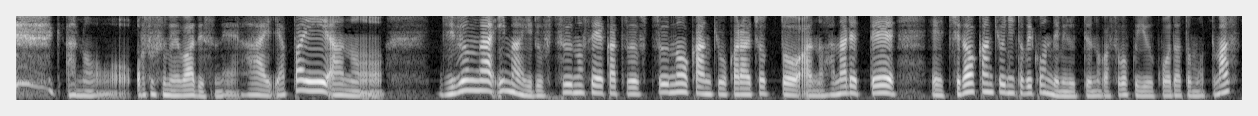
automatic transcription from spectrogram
あの、おすすめはですね、はい。やっぱり、あの、自分が今いる普通の生活、普通の環境からちょっとあの離れて、えー、違う環境に飛び込んでみるっていうのがすごく有効だと思ってます。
